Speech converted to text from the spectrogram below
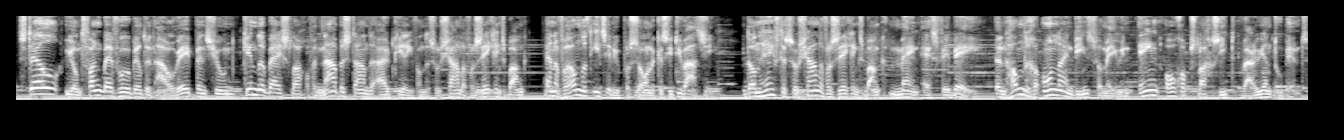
Stel, u ontvangt bijvoorbeeld een AOW-pensioen, kinderbijslag... of een nabestaande uitkering van de Sociale Verzekeringsbank... en er verandert iets in uw persoonlijke situatie. Dan heeft de Sociale Verzekeringsbank Mijn SVB. Een handige online dienst waarmee u in één oogopslag ziet waar u aan toe bent.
